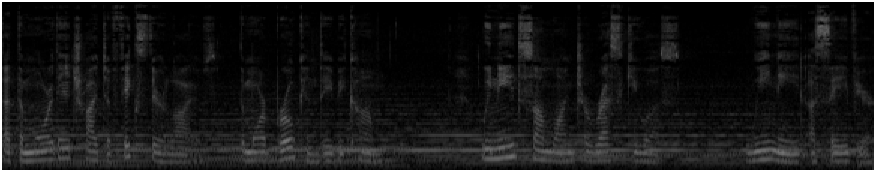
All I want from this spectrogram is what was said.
that the more they try to fix their lives, the more broken they become. We need someone to rescue us. We need a Savior.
